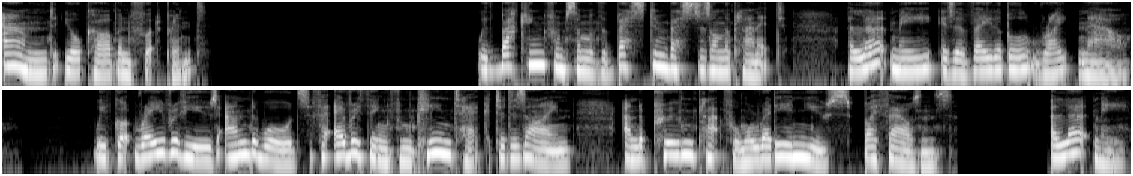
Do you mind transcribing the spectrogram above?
and your carbon footprint. With backing from some of the best investors on the planet, AlertMe is available right now. We've got rave reviews and awards for everything from clean tech to design, and a proven platform already in use by thousands. Alert me.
